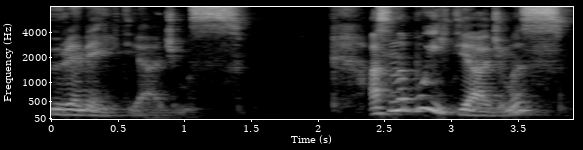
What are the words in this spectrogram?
üreme ihtiyacımız. Aslında bu ihtiyacımız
